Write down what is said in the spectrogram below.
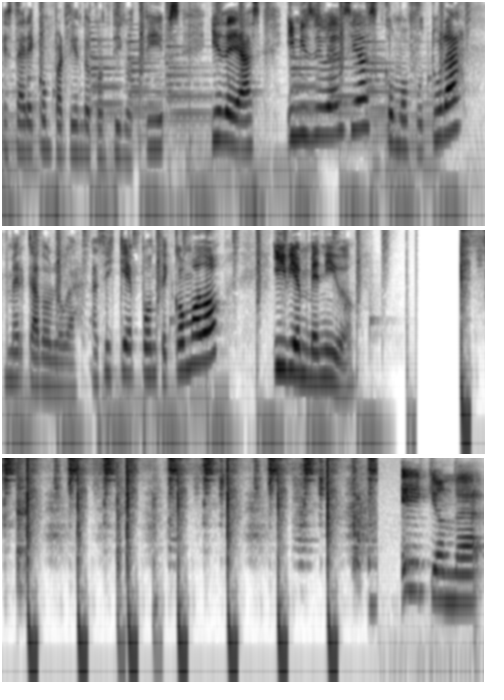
Estaré compartiendo contigo tips, ideas y mis vivencias como futura mercadóloga. Así que ponte cómodo y bienvenido. Hey, ¿qué onda?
